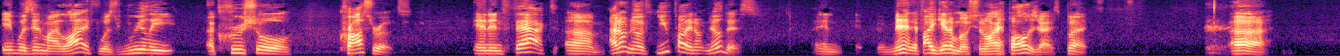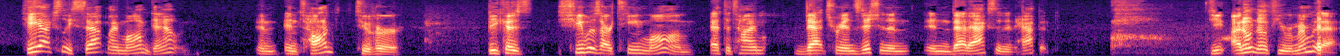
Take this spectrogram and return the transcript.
it was in my life was really a crucial crossroads. And in fact um, i don't know if you probably don't know this. And man if i get emotional i apologize. But uh, he actually sat my mom down and and talked to her because she was our team mom at the time that transition and, and that accident happened. Do you, I don't know if you remember that.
